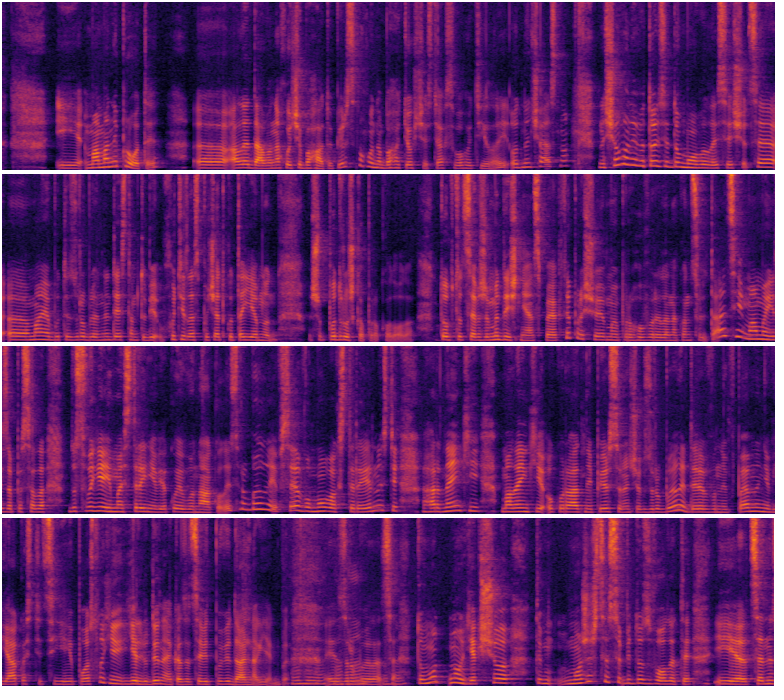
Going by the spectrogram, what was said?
І мама не проти. Е, Але да, вона хоче багато пірсингу на багатьох частях свого тіла одночасно. На що вони в ітозі домовилися, що це е, має бути зроблено десь там тобі хотіла спочатку таємно, щоб подружка проколола. Тобто це вже медичні аспекти, про що ми проговорили на консультації. Мама її записала до своєї майстрині, в якої вона колись робила, і все в умовах стерильності, гарненький, маленький, акуратний пірсиночок зробили, де вони впевнені в якості цієї послуги. Є людина, яка за це відповідальна, якби. і зробила це. Тому, ну, якщо ти можеш це собі дозволити, і це не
